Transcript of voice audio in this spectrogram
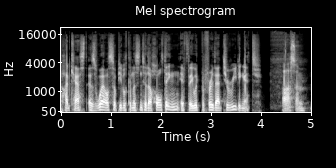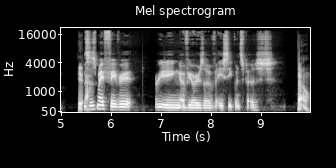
podcast as well, so people can listen to the whole thing if they would prefer that to reading it. Awesome. Yeah. This is my favorite reading of yours of a sequence post. Oh,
